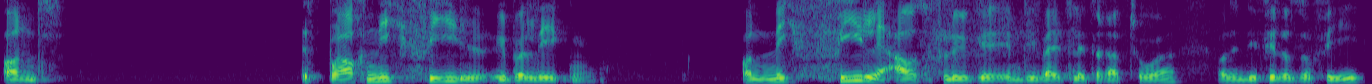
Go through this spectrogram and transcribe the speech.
Und es braucht nicht viel Überlegen und nicht viele Ausflüge in die Weltliteratur oder in die Philosophie,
